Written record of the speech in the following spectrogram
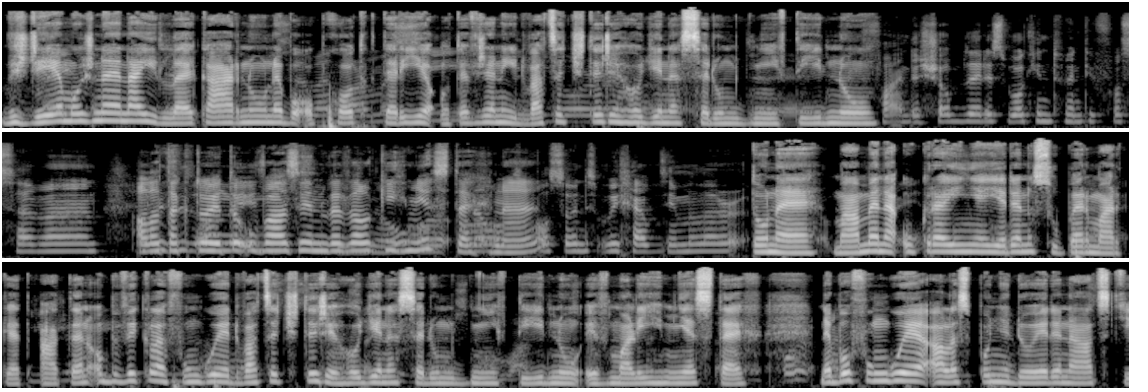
Vždy je možné najít lékárnu nebo obchod, který je otevřený 24 hodin 7 dní v týdnu. Ale tak to je to u vás jen ve velkých městech, ne? To ne. Máme na Ukrajině jeden supermarket a ten obvykle funguje 24 hodin 7 dní v týdnu i v malých městech, nebo funguje alespoň do 11.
